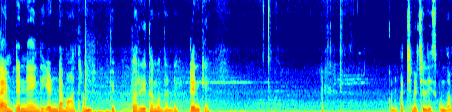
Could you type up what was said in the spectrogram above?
టైం టెన్ అయింది. ఎండ మాత్రం విపరీతంగా ఉందండి. టెన్కే కొన్ని పచ్చిమిర్చిలు తీసుకుందాం.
